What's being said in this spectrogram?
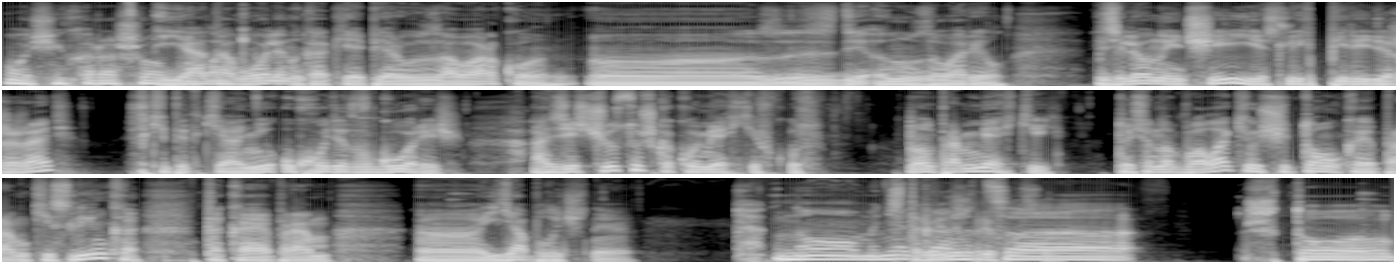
Очень хорошо. Я доволен, как я первую заварку э, ну, заварил. Зеленые чаи, если их передержать в кипятке, они уходят в горечь. А здесь чувствуешь, какой мягкий вкус? Ну, он прям мягкий. То есть он обволакивающий, тонкая прям кислинка, такая прям э, яблочная. Но мне кажется, что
